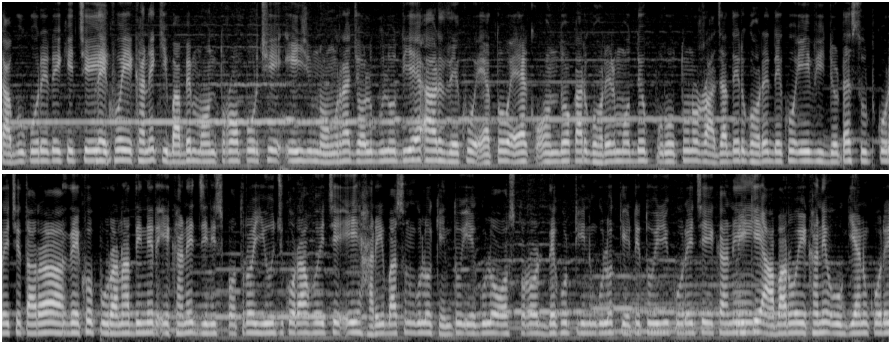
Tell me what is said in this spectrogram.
কাবু করে রেখেছে। দেখো এখানে কীভাবে মন্ত্র পড়ছে এই নোংরা জলগুলো দিয়ে। আর দেখো এত এক অন্ধকার ঘরের মধ্যে পুরাতন রাজাদের ঘরে দেখো এই ভিডিওটা শুট করেছে তারা। দেখো পুরানা দিনের এখানে জিনিসপত্র ইউজ করা হয়েছে, এই হাড়ি বাসনগুলো কিন্তু এগুলো অস্ত্র, দেখো টিনগুলো কেটে তৈরি করেছে এখানে। একে আবারও এখানে অজ্ঞান করে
